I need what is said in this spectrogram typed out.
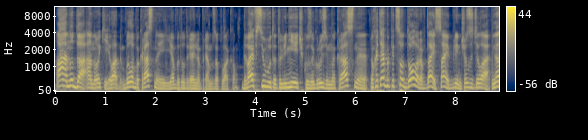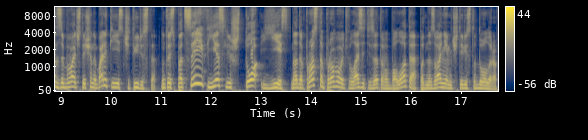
А, ну да, а, ну окей, ладно. Было бы красное, и я бы тут реально прям заплакал. Давай всю вот эту линеечку загрузим на красное. Ну, хотя бы 500 долларов, дай, сайт, блин, что за дела? Не надо забывать, что еще на балике есть 400. Ну, то есть, под сейф, если что, есть. Надо просто пробовать вылазить из этого болота под названием 400 долларов.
